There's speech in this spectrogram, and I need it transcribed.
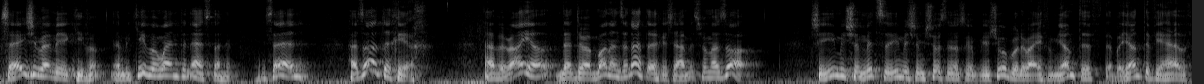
So Eshe Rabbi Akiva, and Akiva went and asked on him. He said, Hazar Techiach. I have a raya that the Rabbanans are not Derech from Hazar. Shehi Mishum Mitzvah, Mishum Shus, and Yeshua brought a from Yomtiv, that by Yomtiv you have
